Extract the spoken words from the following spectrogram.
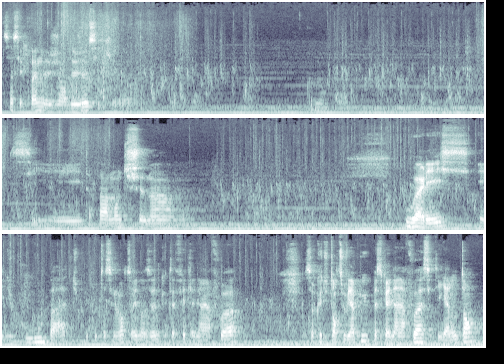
Ça c'est le problème de ce genre de jeu, c'est que... Comment T'as pas vraiment de chemin où aller, et du coup, bah, tu peux potentiellement tomber dans une zone que tu as faite la dernière fois, Sauf que tu t'en souviens plus parce que la dernière fois c'était il y a longtemps.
